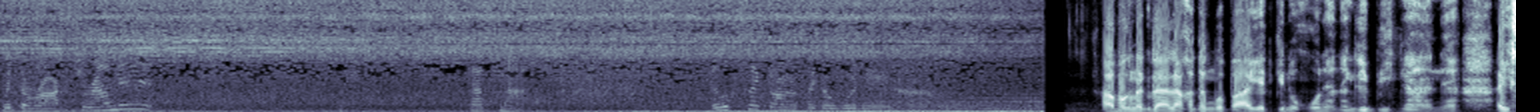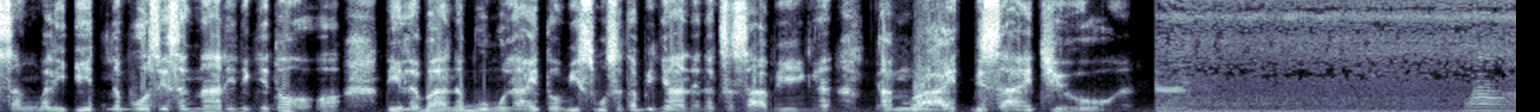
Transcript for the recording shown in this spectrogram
With the rocks around it. That's nuts. It looks like almost like a wooden um, Habang naglalakad ang babae at kinukunan ng libingan, ay isang maliit na boses ang narinig nito. Tila ba na bumula ito mismo sa tabi niya na nagsasabing, I'm right beside you. Wow.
